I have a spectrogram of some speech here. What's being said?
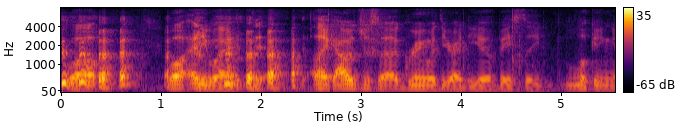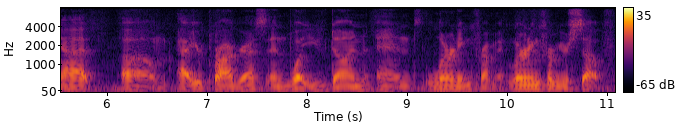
Well, well. Anyway, th- like I was just uh, agreeing with your idea of basically looking at um, at your progress and what you've done and learning from it, learning from yourself.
